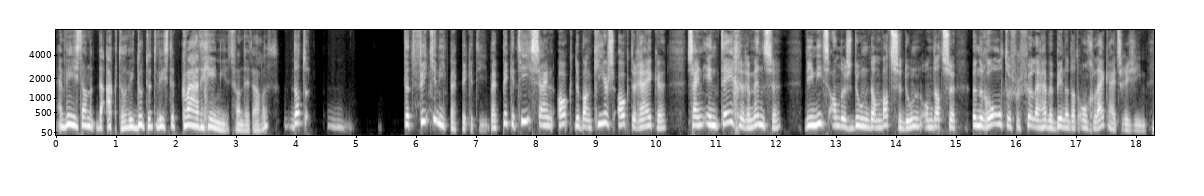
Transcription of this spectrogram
En wie is dan de actor? Wie doet het? Wie is de kwade genius van dit alles? Dat, dat vind je niet bij Piketty. Bij Piketty zijn ook de bankiers, ook de rijken, zijn integere mensen die niets anders doen dan wat ze doen, omdat ze een rol te vervullen hebben binnen dat ongelijkheidsregime. Hm.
